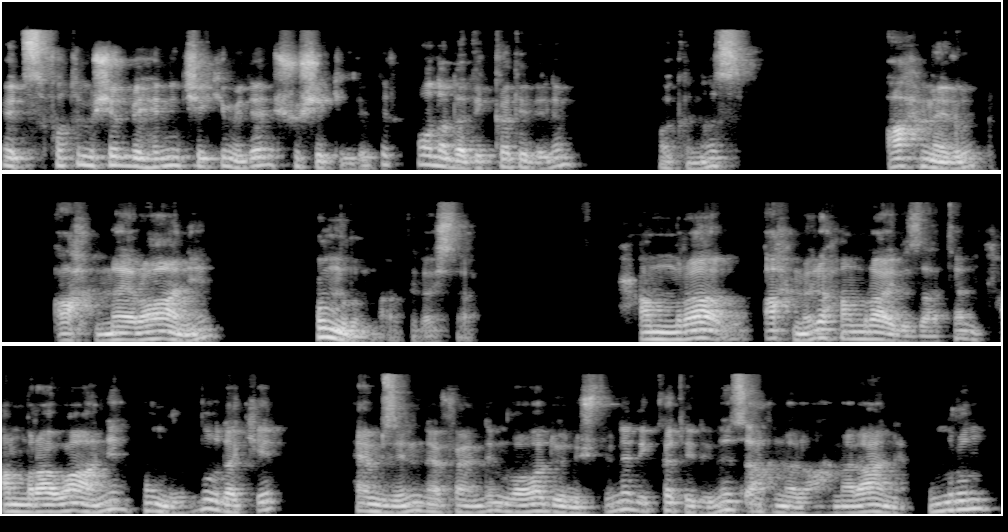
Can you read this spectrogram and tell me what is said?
Evet sıfatı müşebbehenin çekimi de şu şekildedir. Ona da dikkat edelim. Bakınız. Ahmeru, ahmerani, humrun arkadaşlar. Hamra, ahmeru hamraydı zaten. Hamravani, humrun. Buradaki hemzenin efendim vava dönüştüğüne dikkat ediniz. Ahmeru, ahmerani, humrun.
